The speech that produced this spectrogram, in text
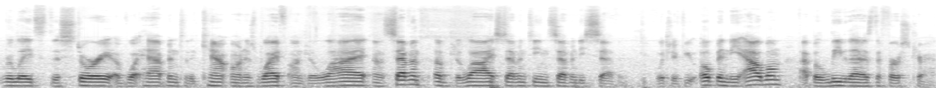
relates the story of what happened to the count on his wife on July on seventh of July, seventeen seventy seven. Which, if you open the album, I believe that is the first track.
